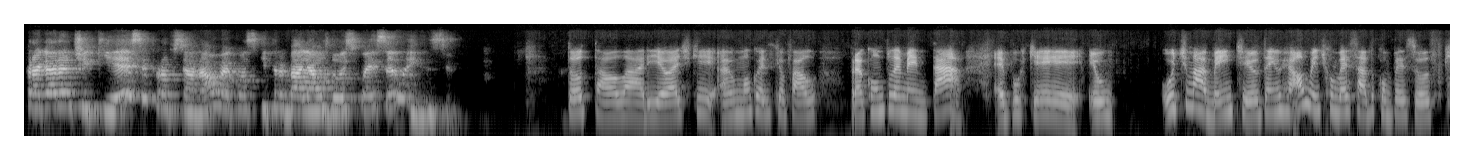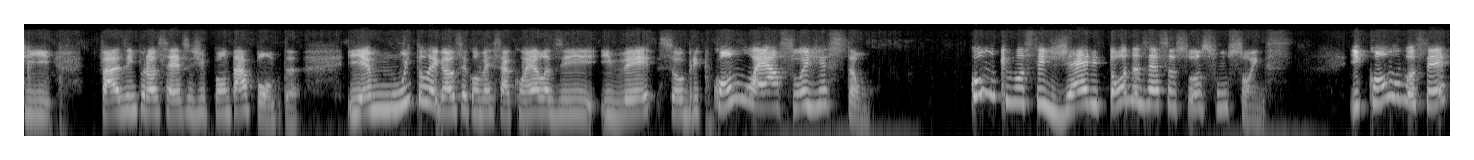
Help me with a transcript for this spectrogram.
para garantir que esse profissional vai conseguir trabalhar os dois com excelência. Total, Lari. Eu acho que uma coisa que eu falo para complementar é porque eu ultimamente eu tenho realmente conversado com pessoas que fazem processos de ponta a ponta. E é muito legal você conversar com elas e, e ver sobre como é a sua gestão. Como que você gere todas essas suas funções? E como você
